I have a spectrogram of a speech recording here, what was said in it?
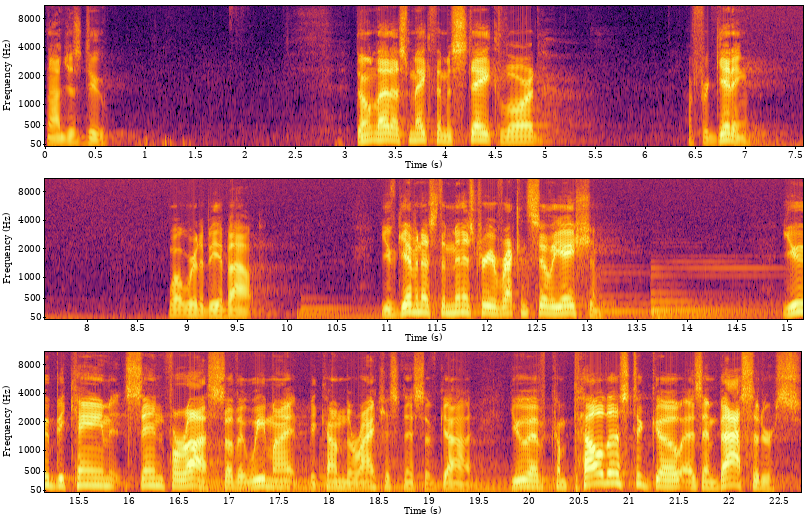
not just do. Don't let us make the mistake, Lord, of forgetting what we're to be about. You've given us the ministry of reconciliation. You became sin for us so that we might become the righteousness of God. You have compelled us to go as ambassadors.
